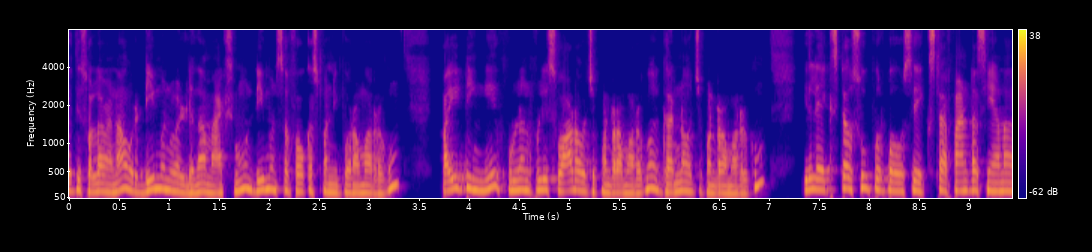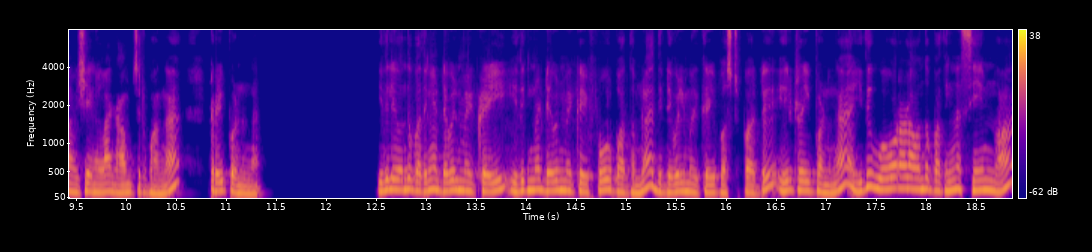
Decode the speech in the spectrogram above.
பற்றி சொல்ல வேணாம். ஒரு டீமன் வேர்ல்டு தான் மேக்ஸிமம் டீமன்ஸை ஃபோக்கஸ் பண்ணி போகிற மாதிரி இருக்கும். ஃபைட்டிங்கு ஃபுல் அண்ட் ஃபுல்லி ஸ்வாடை வச்சு பண்ணுற மாதிரி இருக்கும். கன்னை வச்சு பண்ணுற மாதிரி இருக்கும். இதில் எக்ஸ்ட்ரா சூப்பர் பவர்ஸ் எக்ஸ்ட்ரா ஃபேண்டஸியான விஷயங்கள்லாம் காமிச்சிருப்பாங்க. ட்ரை பண்ணுங்கள் இதில் வந்து பார்த்தீங்கன்னா டெவில் மை க்ரை இதுக்கு முன்னாடி டெவில் மை க்ரை ஃபோர் பார்த்தோம்ல இது Devil May Cry first part இது ட்ரை பண்ணுங்கள் இது ஓவராலாக வந்து பார்த்தீங்கன்னா சேம் தான்.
